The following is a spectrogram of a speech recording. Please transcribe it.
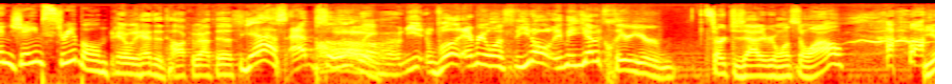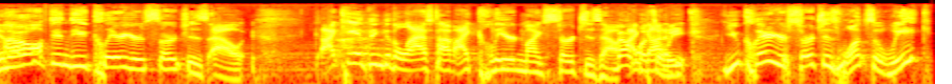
And James Strebel. Here we had to talk about this. Yes, absolutely. Oh, you- well, every once you don't. I mean, you got to clear your searches out every once in a while. You How know, often do you clear your searches out? I can't think of the last time I cleared my searches out. About I once a gotta be- week. you clear your searches once a week?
